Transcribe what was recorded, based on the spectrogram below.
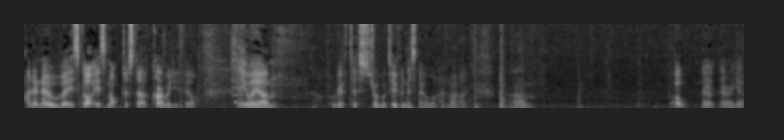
I don't know, but it's got it's not just a carburetor feel. Anyway, um, I'll probably have to struggle to open this now one hand, won't I? Um, oh no, there we go.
